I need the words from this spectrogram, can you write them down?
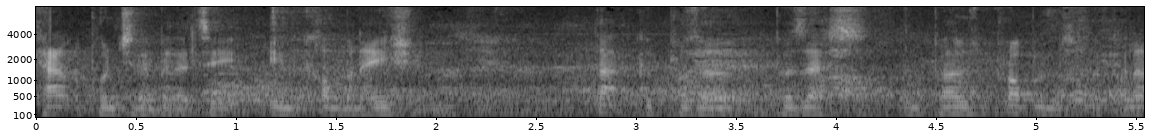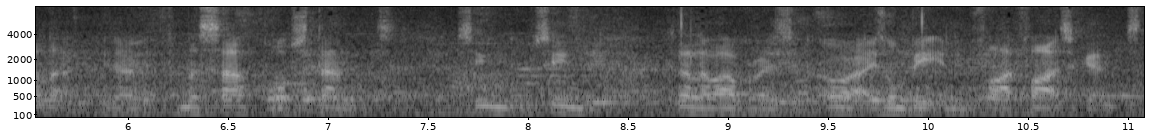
and counter punching ability in combination, that could possess, possess and pose problems for Canelo. You know, from a southpaw stance. Seen, seen Canelo Alvarez, all right, he's unbeaten in five fights against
